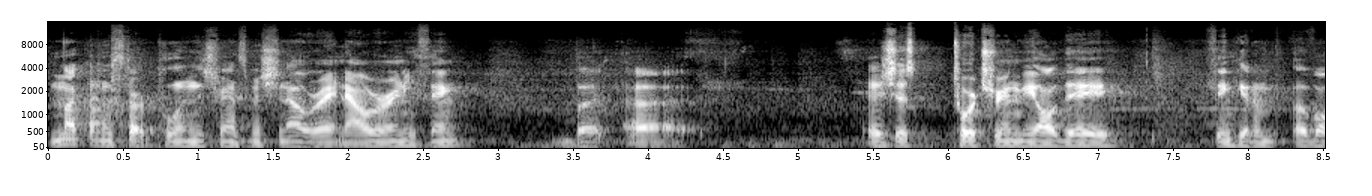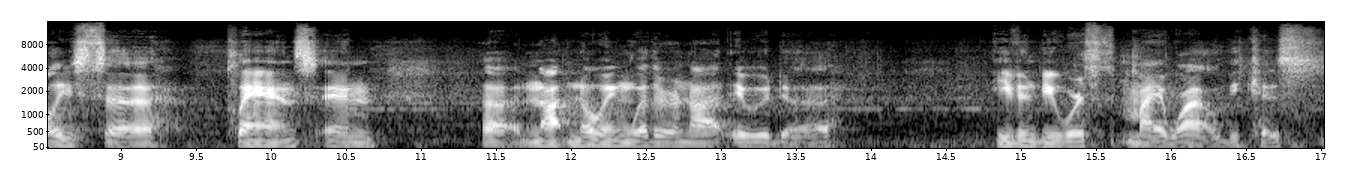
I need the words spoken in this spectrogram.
I'm not gonna start pulling the transmission out right now or anything, but uh, it's just torturing me all day thinking of, of all these uh, plans and uh, not knowing whether or not it would uh, even be worth my while because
